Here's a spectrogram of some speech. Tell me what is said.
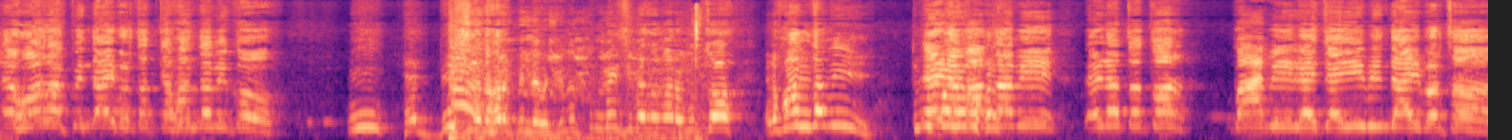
এ হরক পিন্দাই বর্তত কা ফান্দাবি কো? হে বেশি জন হরক পিন্দাবি তুমি বেশি বেজাল মারো বুঝছ? এটা ফান্দাবি তুমি কইলে ফান্দাবি এটা তো তোর বাবি রে যাই বিন্দাই বর্তর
